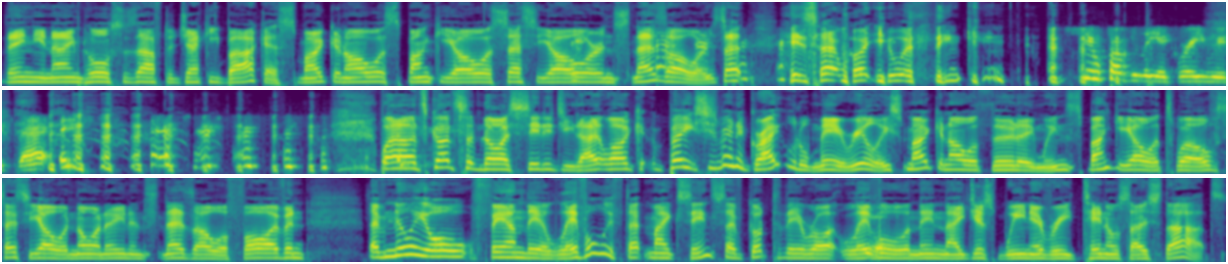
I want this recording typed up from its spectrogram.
then you named horses after Jackie Barker: Smokinola, Sassy Sassyola, and Snazola. Is that is that what you were thinking? She'll probably agree with that. well, it's got some nice synergy though. Like, Pete, she's been a great little mare, really. Smokinola thirteen wins, Spunkyola twelve, Sassyola nineteen, and Snazola five, and they've nearly all found their level, if that makes sense. They've got to their right level, and then they just win every ten or so starts.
